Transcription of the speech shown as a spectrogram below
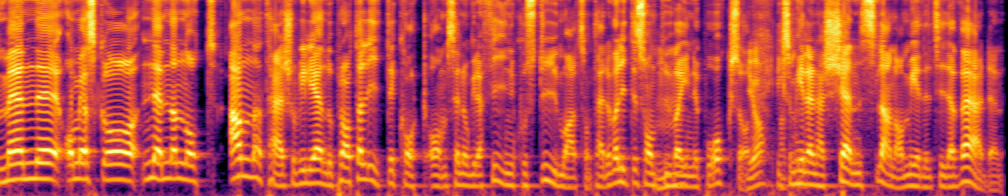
Men eh, om jag ska nämna något annat här så vill jag ändå prata lite kort om scenografin, kostym och allt sånt här. Det var lite sånt du var inne på också. Ja, liksom hela den här känslan av medeltida världen.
